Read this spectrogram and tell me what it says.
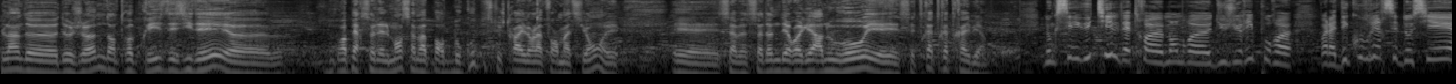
plein de, jeunes, d'entreprises, des idées. moi personnellement, ça m'apporte beaucoup puisque je travaille dans la formation et, ça donne des regards nouveaux et c'est très très très bien. Donc c'est utile d'être euh, membre euh, du jury pour euh, découvrir ces dossiers,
